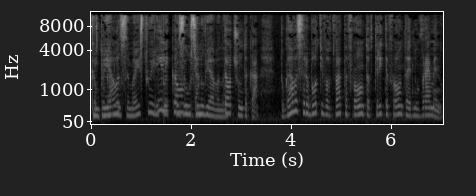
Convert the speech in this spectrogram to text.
Към приемно семейство или, или пък към, за усиновяване? Да, точно така. Тогава се работи в двата фронта, в трите фронта едновременно.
